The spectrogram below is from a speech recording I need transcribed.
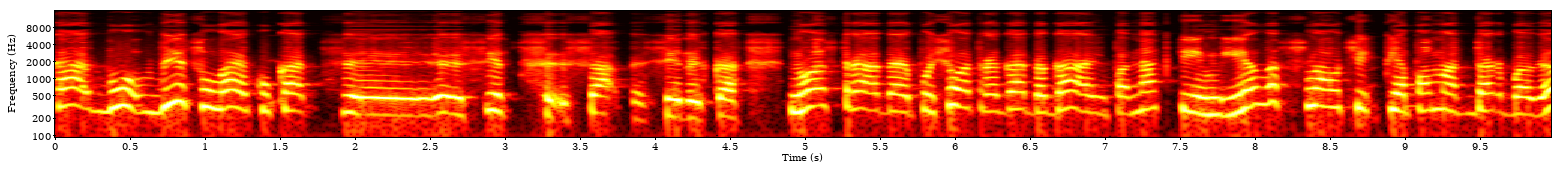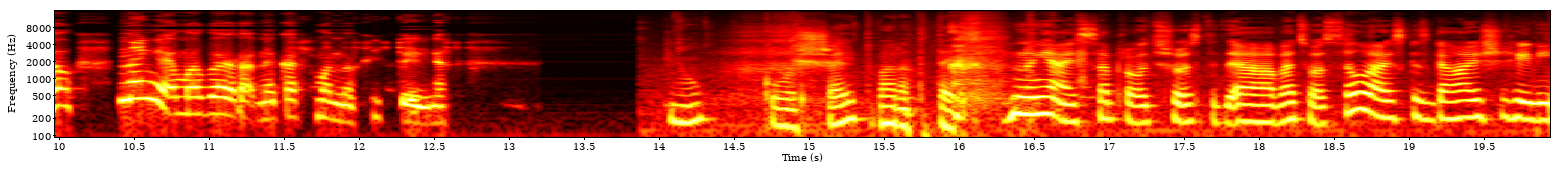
kā bū, visu laiku kāds e, sirds sāpes ir, ka nostrādāju pusotra gada gāju pa naktīm ielas slauci pie pamatdarba vēl neņēma vērā nekas manas izpējas. Nu, ko šeit varat teikt? Nu, jā, es saprotu šos uh, vecos cilvēkus, kas gājuši šī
